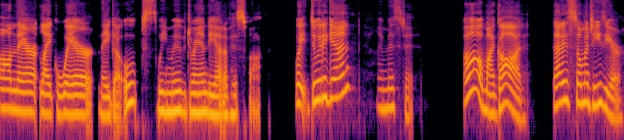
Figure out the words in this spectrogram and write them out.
on there, like where they go. Oops, we moved Randy out of his spot. Wait, do it again? I missed it. Oh my God. That is so much easier.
